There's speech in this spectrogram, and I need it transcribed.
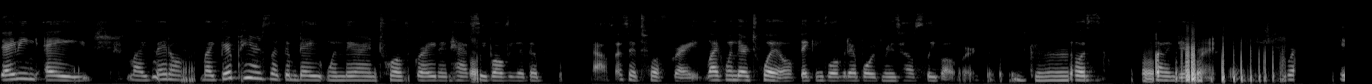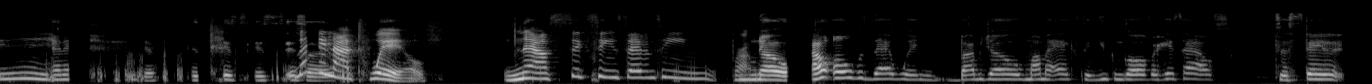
dating age. Like they don't like their parents let them date when they're in twelfth grade and have sleepovers at their house. I said twelfth grade. Like when they're twelve, they can go over their boyfriend's house sleepover. girl. So it's something different. Eh. And different. It's it's it's, it's Maybe a, not 12. Now 16, 17, probably. No. How old was that when Bobby Joe mama asked if you can go over his house to stay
